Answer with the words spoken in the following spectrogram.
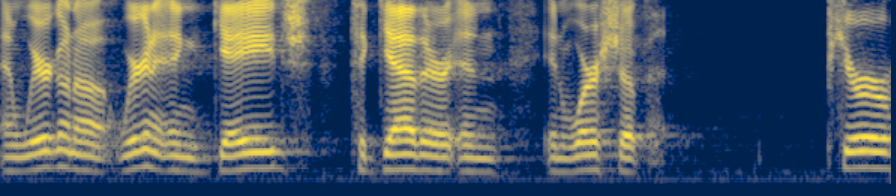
and we're gonna we're gonna engage together in in worship, pure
